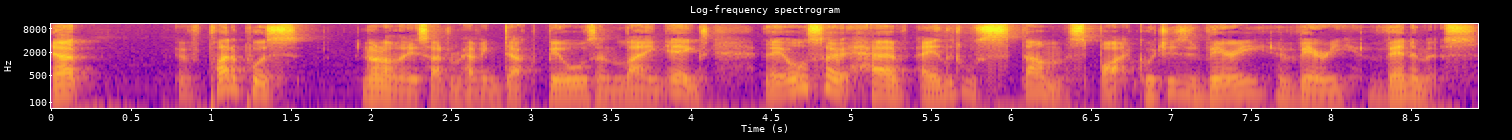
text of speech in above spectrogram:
Now, if platypus, not only aside from having duck bills and laying eggs, they also have a little thumb spike, which is very, very venomous.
